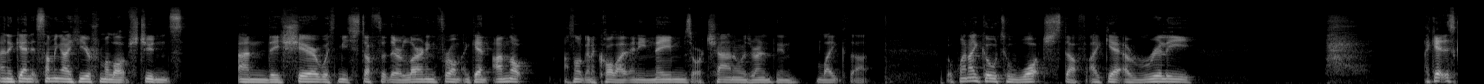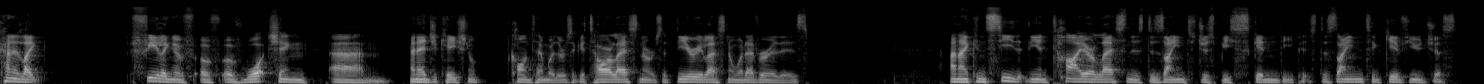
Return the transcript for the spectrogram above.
And again, it's something I hear from a lot of students and they share with me stuff that they're learning from. Again, I'm not I'm not going to call out any names or channels or anything like that. But when I go to watch stuff, I get a really I get this kind of like feeling of of of watching um, an educational content, whether it's a guitar lesson or it's a theory lesson or whatever it is. And I can see that the entire lesson is designed to just be skin deep. It's designed to give you just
